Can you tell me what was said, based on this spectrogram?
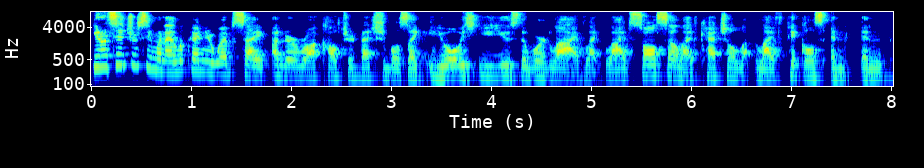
You know, it's interesting when I look on your website under raw cultured vegetables, like you always you use the word live, like live salsa, live ketchup, live pickles, and and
